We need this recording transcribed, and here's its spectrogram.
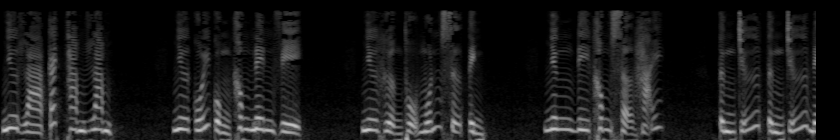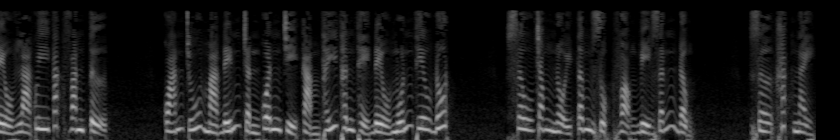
như là cách tham lam, như cuối cùng không nên vì, như hưởng thụ muốn sự tình, nhưng đi không sợ hãi, từng chữ từng chữ đều là quy tắc văn tự, quán chú mà đến trần quân chỉ cảm thấy thân thể đều muốn thiêu đốt, sâu trong nội tâm dục vọng bị dẫn động. giờ khắc này,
